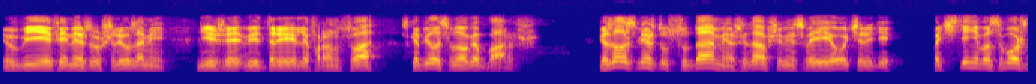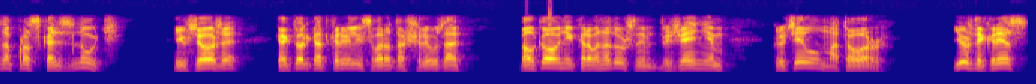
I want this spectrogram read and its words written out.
В Биефе между шлюзами ниже Витреля Франсуа скопилось много барж. Казалось, между судами, ожидавшими своей очереди, почти невозможно проскользнуть. И все же, как только открылись ворота шлюза, полковник равнодушным движением включил мотор. Южный крест,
